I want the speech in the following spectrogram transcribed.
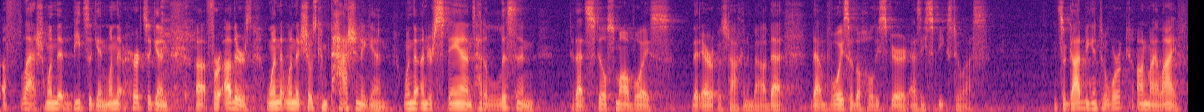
of flesh, one that beats again, one that hurts again uh, for others, one that, one that shows compassion again, one that understands how to listen to that still small voice that Eric was talking about, that, that voice of the Holy Spirit as he speaks to us. And so God began to work on my life.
